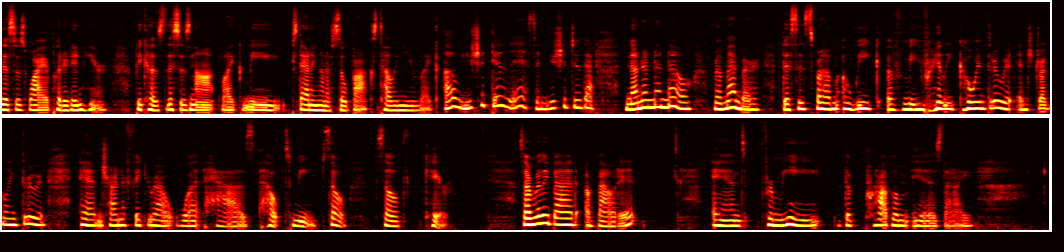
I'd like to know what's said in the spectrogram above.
this is why I put it in here because this is not like me standing on a soapbox telling you, like, oh, you should do this and you should do that. No, no, no, no. Remember, this is from a week of me really going through it and struggling through it and trying to figure out what has helped me. So, self care. So, I'm really bad about it. And for me, the problem is that I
